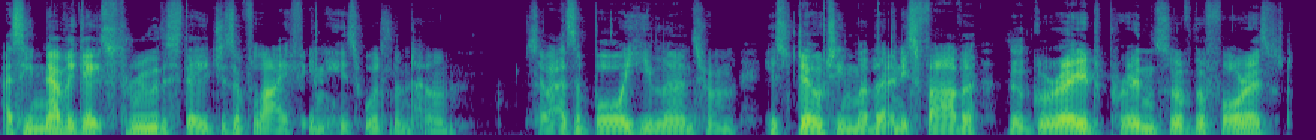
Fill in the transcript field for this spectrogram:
as he navigates through the stages of life in his woodland home. So as a boy, he learns from his doting mother and his father, the great prince of the forest.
